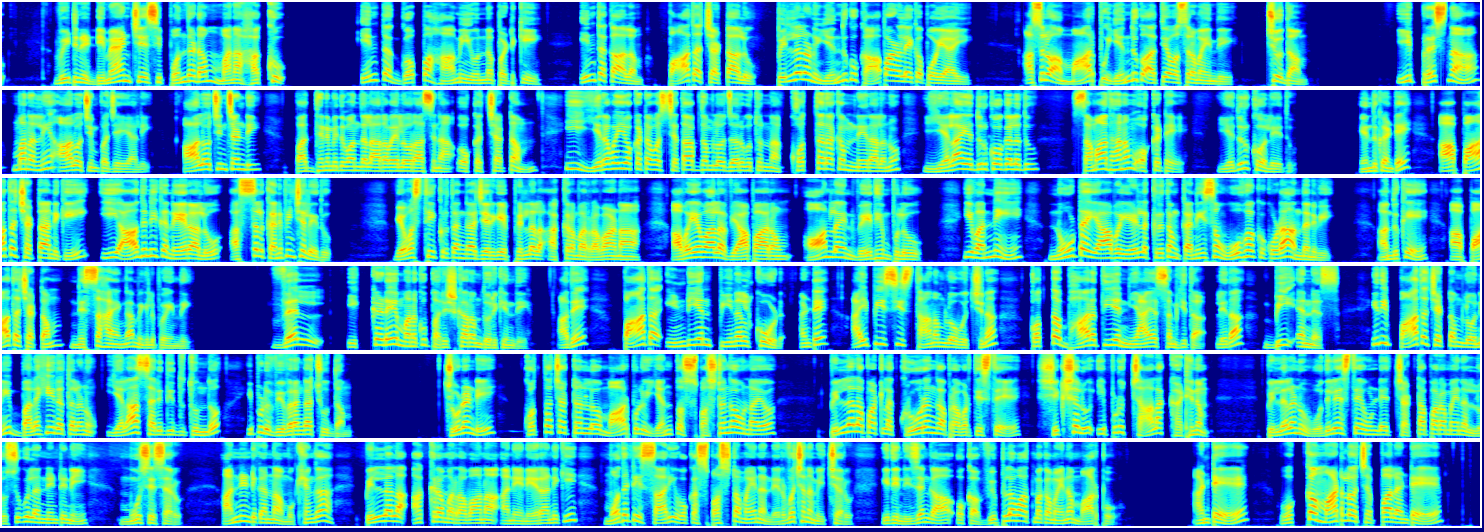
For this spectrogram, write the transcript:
వీటిని డిమాండ్ చేసి పొందడం మన హక్కు. ఇంత గొప్ప హామీ ఉన్నప్పటికీ ఇంతకాలం పాత చట్టాలు పిల్లలను ఎందుకు కాపాడలేకపోయాయి? అసలు ఆ మార్పు ఎందుకు అత్యవసరమైంది? చూద్దాం. ఈ ప్రశ్న మనల్ని ఆలోచింపజేయాలి. ఆలోచించండి. పద్దెనిమిది వందల అరవైలో రాసిన ఒక చట్టం ఈ ఇరవై ఒకటవ శతాబ్దంలో జరుగుతున్న కొత్త రకం నేరాలను ఎలా ఎదుర్కోగలదు? సమాధానం ఒక్కటే ఎదుర్కోలేదు. ఎందుకంటే ఆ పాత చట్టానికి ఈ ఆధునిక నేరాలు అస్సలు కనిపించలేదు. వ్యవస్థీకృతంగా జరిగే పిల్లల అక్రమ రవాణా అవయవాల వ్యాపారం ఆన్లైన్ వేధింపులు ఇవన్నీ నూట యాభై ఏళ్ళ క్రితం కనీసం ఊహకు కూడా అందనివి. అందుకే ఆ పాత చట్టం నిస్సహాయంగా మిగిలిపోయింది. వెల్ ఇక్కడే మనకు పరిష్కారం దొరికింది. అదే పాత ఇండియన్ పీనల్ కోడ్ అంటే ఐపీసీ స్థానంలో వచ్చిన కొత్త భారతీయ న్యాయ సంహిత లేదా బిఎన్ఎస్ ఇది పాత చట్టంలోని బలహీనతలను ఎలా సరిదిద్దుతుందో ఇప్పుడు వివరంగా చూద్దాం. చూడండి కొత్త చట్టంలో మార్పులు ఎంత స్పష్టంగా ఉన్నాయో. పిల్లల పట్ల క్రూరంగా ప్రవర్తిస్తే శిక్షలు ఇప్పుడు చాలా కఠినం. పిల్లలను వదిలేస్తే ఉండే చట్టపరమైన లొసుగులన్నింటినీ మూసేశారు. అన్నింటికన్నా ముఖ్యంగా పిల్లల అక్రమ రవాణా అనే నేరానికి మొదటిసారి ఒక స్పష్టమైన నిర్వచనమిచ్చారు ఇది నిజంగా ఒక విప్లవాత్మకమైన మార్పు. అంటే ఒక్క మాటలో చెప్పాలంటే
